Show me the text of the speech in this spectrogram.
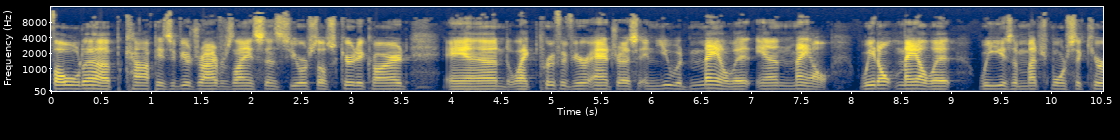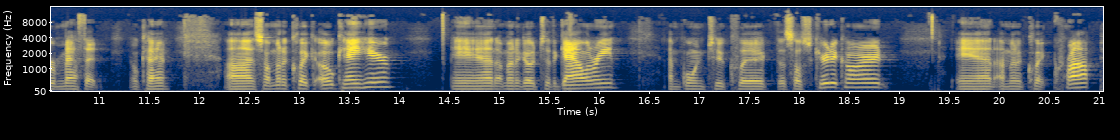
fold up copies of your driver's license, your social security card, and like proof of your address, and you would mail it in mail. We don't mail it, we use a much more secure method. Okay, uh, so I'm going to click OK here, and I'm going to go to the gallery. I'm going to click the social security card, and I'm going to click crop,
